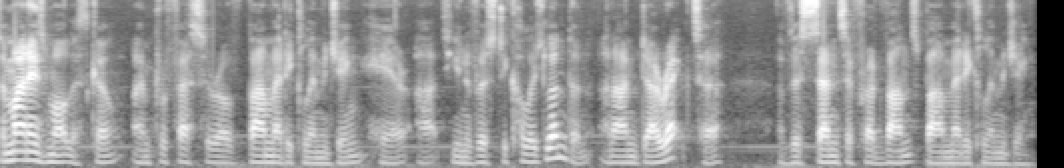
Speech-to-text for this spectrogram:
So my name is Mark Lythgoe. I'm Professor of Biomedical Imaging here at University College London and I'm Director of the Centre for Advanced Biomedical Imaging.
